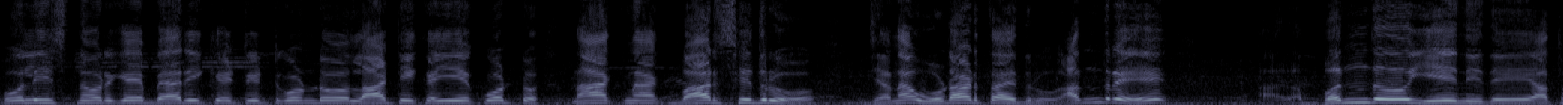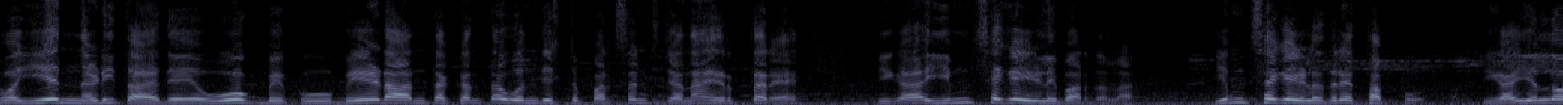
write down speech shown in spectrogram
ಪೊಲೀಸ್ನವ್ರಿಗೆ ಬ್ಯಾರಿಕೇಟ್ ಇಟ್ಕೊಂಡು ಲಾಠಿ ಕೈಗೆ ಕೊಟ್ಟು ನಾಲ್ಕು ನಾಲ್ಕು ಬಾರಿಸಿದ್ರು, ಜನ ಓಡಾಡ್ತಾ ಇದ್ರು. ಅಂದರೆ, ಬಂದು ಏನಿದೆ ಅಥವಾ ಏನು ನಡೀತಾ ಇದೆ, ಹೋಗ್ಬೇಕು, ಬೇಡ ಅಂತಕ್ಕಂಥ ಒಂದಿಷ್ಟು ಪರ್ಸೆಂಟ್ ಜನ ಇರ್ತಾರೆ. ಈಗ ಹಿಂಸೆಗೆ ಇಳಿಬಾರ್ದಲ್ಲ. ಹಿಂಸೆಗೆ ಇಳಿದ್ರೆ ತಪ್ಪು. ಈಗ ಎಲ್ಲೋ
